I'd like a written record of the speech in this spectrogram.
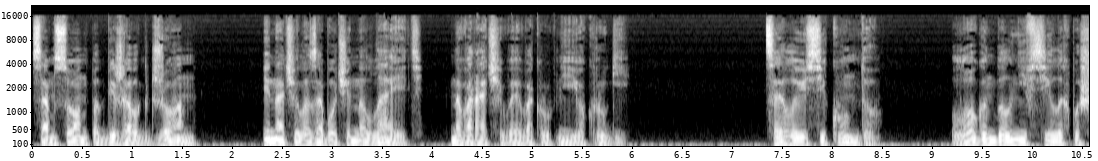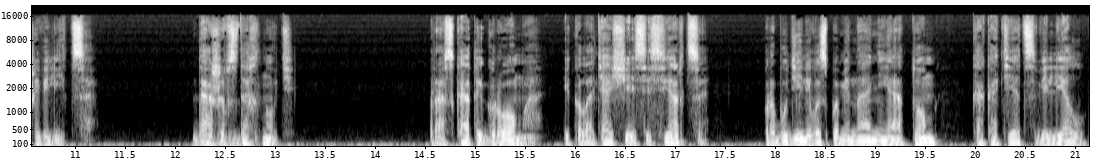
Самсон подбежал к Джоан и начал озабоченно лаять, наворачивая вокруг нее круги. Целую секунду Логан был не в силах пошевелиться, даже вздохнуть. Раскаты грома и колотящееся сердце пробудили воспоминания о том, как отец велел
